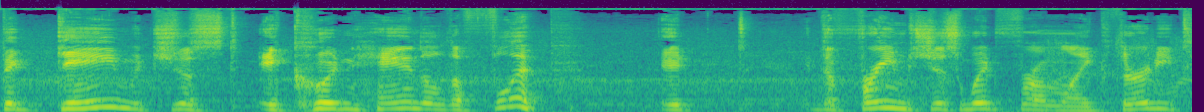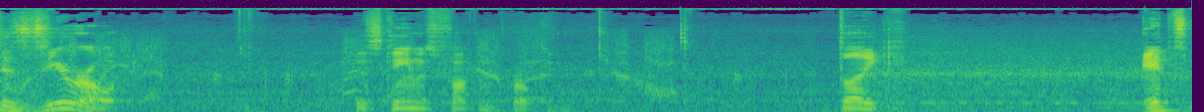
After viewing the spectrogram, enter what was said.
The game just it couldn't handle the flip. It the frames just went from like 30 to 0. This game is fucking broken. Like it's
